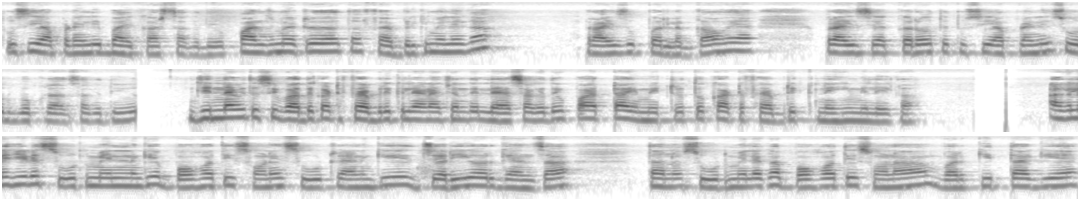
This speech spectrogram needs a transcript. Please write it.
ਤੁਸੀਂ ਆਪਣੇ ਲਈ ਬਾਈ ਕਰ ਸਕਦੇ ਹੋ। 5 ਮੀਟਰ ਦਾ ਤਾਂ ਫੈਬਰਿਕ ਮਿਲੇਗਾ ਪ੍ਰਾਈਸ ਉੱਪਰ ਲੱਗਾ ਹੋਇਆ ਪ੍ਰਾਈਸ ਚੈੱਕ ਕਰੋ ਤੇ ਤੁਸੀਂ ਆਪਣੇ ਲਈ ਸੂਟ ਬੁੱਕ ਕਰਾ ਸਕਦੇ ਹੋ। ਜਿੰਨਾ ਵੀ ਤੁਸੀਂ ਵੱਧ ਘੱਟ ਫੈਬਰਿਕ ਲੈਣਾ ਚਾਹੁੰਦੇ ਲੈ ਸਕਦੇ ਹੋ, ਪਰ 2.5 ਮੀਟਰ ਤੋਂ ਘੱਟ ਫੈਬਰਿਕ ਨਹੀਂ ਮਿਲੇਗਾ। ਅਗਲੇ ਜਿਹੜੇ ਸੂਟ ਮਿਲਣਗੇ, ਬਹੁਤ ਹੀ ਸੋਹਣੇ ਸੂਟ ਰਹਿਣਗੇ। ਜਰੀ ਔਰ ਗੈਂਜ਼ਾ ਤੁਹਾਨੂੰ ਸੂਟ ਮਿਲੇਗਾ, ਬਹੁਤ ਹੀ ਸੋਹਣਾ ਵਰਕ ਕੀਤਾ ਗਿਆ ਹੈ।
